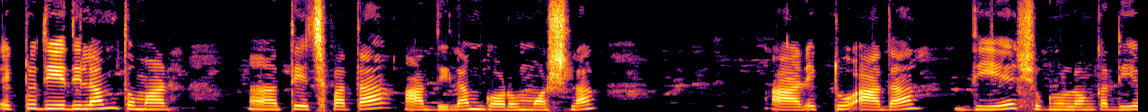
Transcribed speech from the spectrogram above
একটু দিয়ে দিলাম তোমার তেজপাতা, আর দিলাম গরম মশলা। আর একটু আদা দিয়ে, শুকনো লঙ্কা দিয়ে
